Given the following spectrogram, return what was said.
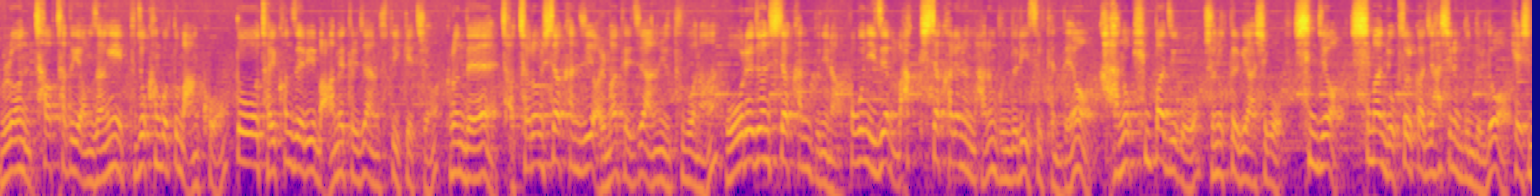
물론 차업차득 영상이 부족한 것도 많고 또 저희 컨셉이 마음에 들지 않을 수도 있겠죠. 그런데 저처럼 시작한 지 얼마 되지 않은 유튜버나 오래전 시작한 분이나 혹은 이제 막 시작하려는 많은 분들이 있을 텐데요. 간혹 힘 빠지고 주눅 들게 하시고 심지어 심한 욕설까지 하시는 분들도 계십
